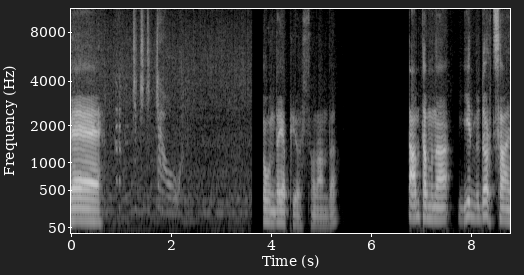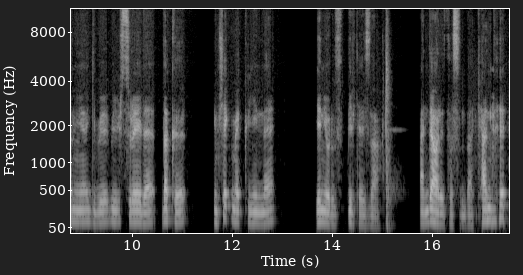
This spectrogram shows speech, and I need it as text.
Ve çoğunda yapıyor son anda. tam tamına 24 saniye gibi bir süreyle Duck'ı Şimşek McQueen'le yeniyoruz bir kez daha. Kendi haritasında, kendi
